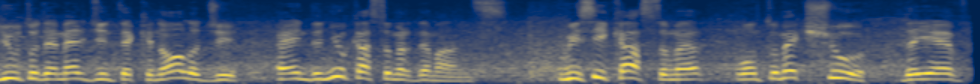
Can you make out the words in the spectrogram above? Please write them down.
due to the emerging technology and the new customer demands. We see customers want to make sure they have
